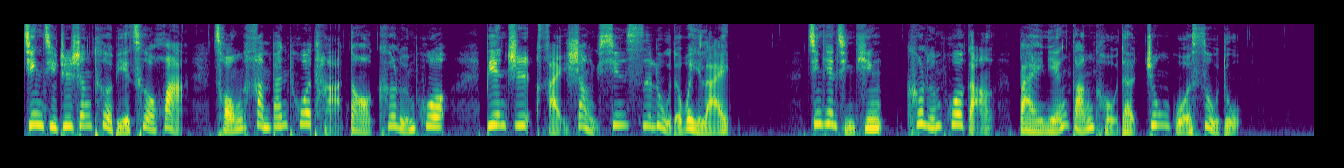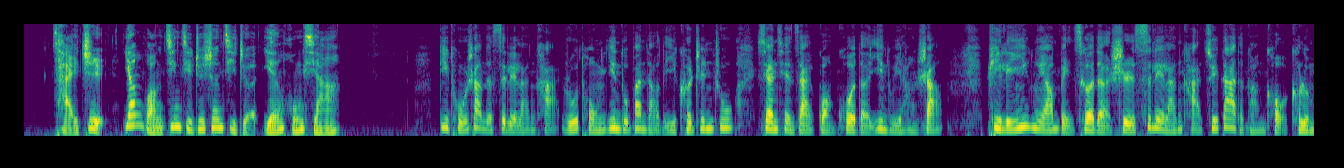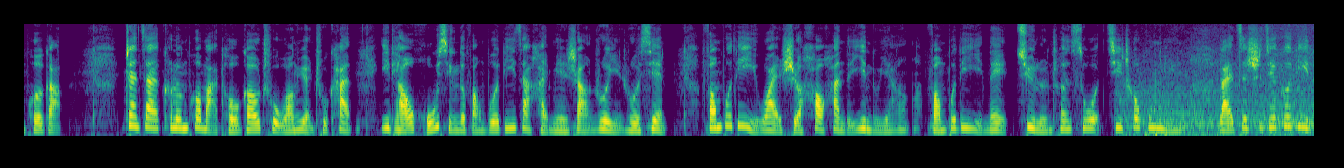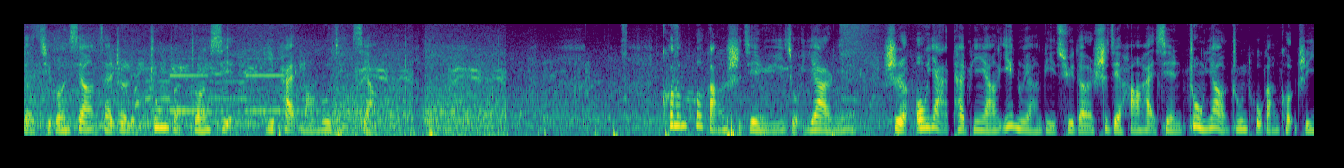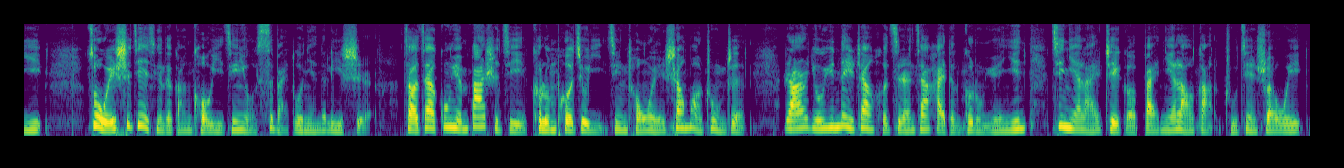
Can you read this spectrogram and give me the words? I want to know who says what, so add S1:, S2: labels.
S1: 经济之声特别策划，从汉班托塔到科伦坡，编织海上新丝路的未来。今天，请听科伦坡港百年港口的中国速度。采制：央广经济之声记者严红霞。
S2: 地图上的斯里兰卡如同印度半岛的一颗珍珠，镶嵌在广阔的印度洋上。毗邻印度洋北侧的是斯里兰卡最大的港口科伦坡港。站在科伦坡码头高处往远处看，一条弧形的防波堤在海面上若隐若现。防波堤以外是浩瀚的印度洋，防波堤以内巨轮穿梭，机车轰鸣，来自世界各地的集装箱在这里中转装卸，一派忙碌景象。科伦坡港始建于1912年，是欧亚太平洋印度洋地区的世界航海线重要中途港口之一。作为世界性的港口，已经有四百多年的历史。早在公元八世纪，科伦坡就已经成为商贸重镇。然而，由于内战和自然灾害等各种原因，近年来这个百年老港逐渐衰微。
